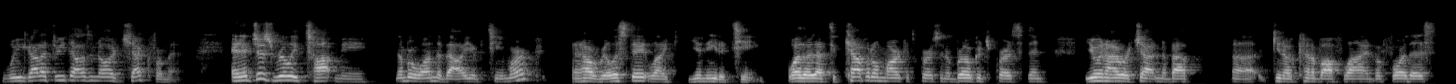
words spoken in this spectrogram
we got a $3,000 check from it. And it just really taught me, number one, the value of teamwork and how real estate, like, you need a team, whether that's a capital markets person, a brokerage person. You and I were chatting about, uh, you know, kind of offline before this.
